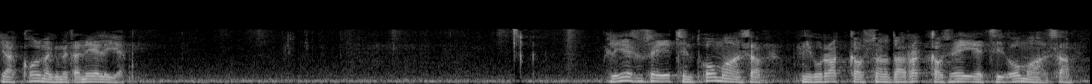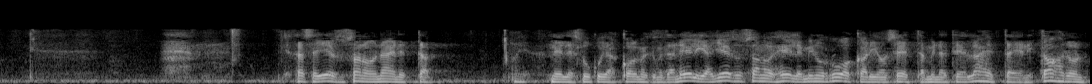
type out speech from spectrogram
ja 34. Eli Jeesus ei etsinyt omaansa, niin kuin rakkaus sanotaan, rakkaus ei etsi omaansa. Ja tässä Jeesus sanoi näin, että neljäs luku ja 34. Jeesus sanoi heille, minun ruokani on se, että minä teen lähettäjäni tahdon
